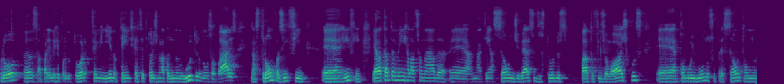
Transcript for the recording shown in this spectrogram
pro uh, aparelho reprodutor feminino, tem receptores de melatonina no útero, nos ovários, nas trompas, enfim. É, enfim, ela está também relacionada, é, na, tem ação em diversos distúrbios patofisiológicos, é, como imunossupressão, então no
